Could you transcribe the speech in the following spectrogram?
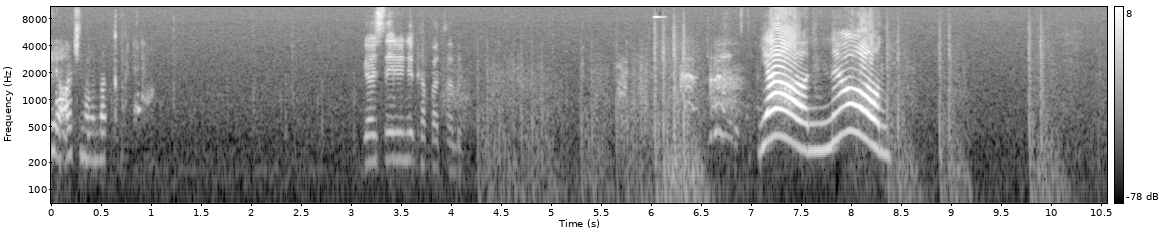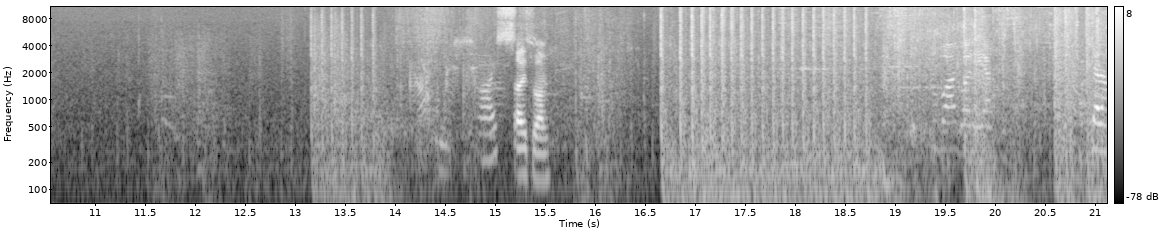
Ya açmayın bak. Gözlerini kapatalım. Ya neon. Nice. side one. Kerem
